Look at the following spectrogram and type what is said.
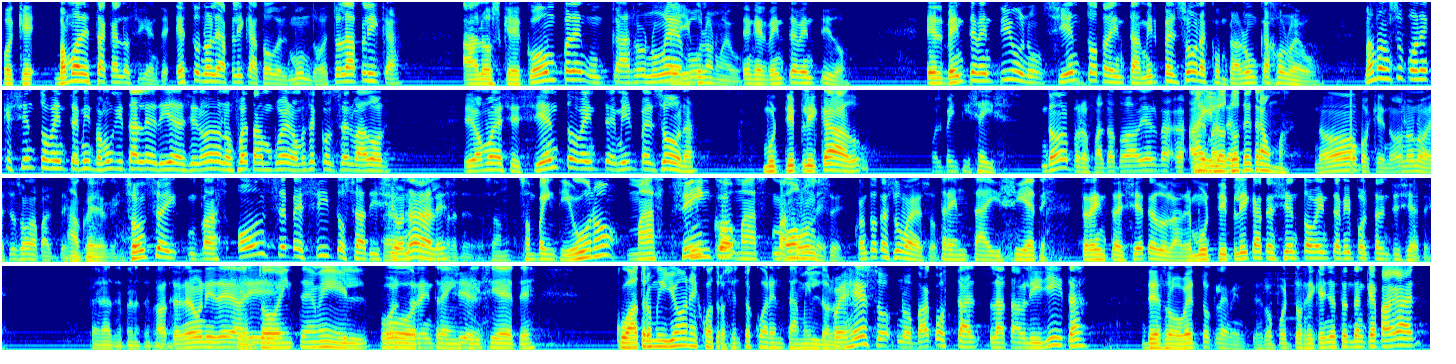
Porque vamos a destacar lo siguiente, esto no le aplica a todo el mundo, esto le aplica a los que compren un carro nuevo, nuevo. en el 2022. El 2021, 130 mil personas compraron un carro nuevo. Vamos a suponer que 120 mil, vamos a quitarle 10, decir, no, no fue tan bueno, vamos a ser conservador. Y vamos a decir, 120 mil personas multiplicado. Por 26. No, pero falta todavía el. Ah, y los dos de trauma. No, porque no, no, no, esos son aparte. Ah. Son seis, más 11 pesitos adicionales. Espérate, espérate, espérate. Son, son 21 más 5 5 más 11. ¿Cuánto te suma eso? 37. 37 dólares. Multiplícate 120 mil por 37. Espérate, espérate. Para tener una idea ahí. 120 mil Por por 37. 37. 4 millones 440 mil Pues dólares. eso nos va a costar la tablillita de Roberto Clemente. Los puertorriqueños tendrán que pagar,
